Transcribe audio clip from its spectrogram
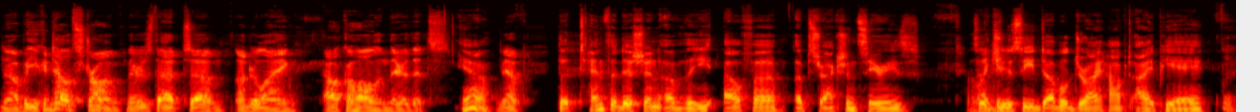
No, but you can tell it's strong. There's that um, underlying alcohol in there that's yeah. yeah. The 10th edition of the Alpha Abstraction series. It's a like it. juicy double dry hopped IPA Hmm.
